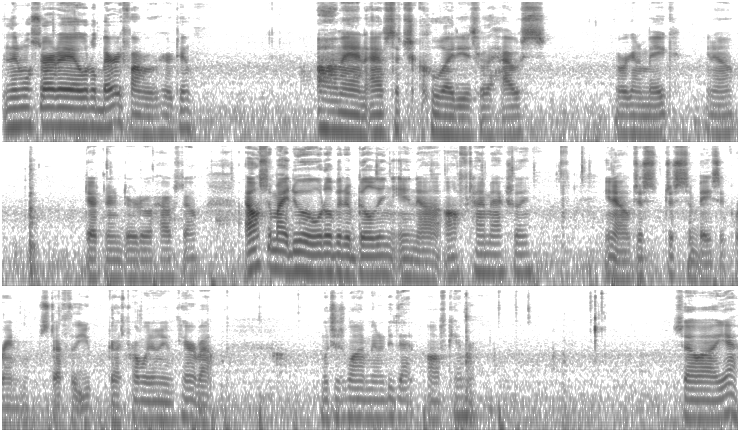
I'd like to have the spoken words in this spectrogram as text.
And then we'll start a little berry farm over here, too. Oh man, I have such cool ideas for the house that we're gonna make, you know. Death and dirt Dirto house though. I also might do a little bit of building in uh, off time, actually. You know, just, just some basic random stuff that you guys probably don't even care about. Which is why I'm gonna do that off camera. So, uh, yeah.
